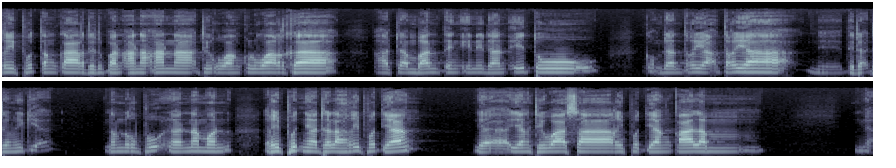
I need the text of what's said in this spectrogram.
ribut tengkar di depan anak-anak, di ruang keluarga. Ada banting ini dan itu. Kemudian teriak-teriak. Tidak demikian. Namun, namun ributnya adalah ribut yang ya, yang dewasa, ribut yang kalem, ya,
